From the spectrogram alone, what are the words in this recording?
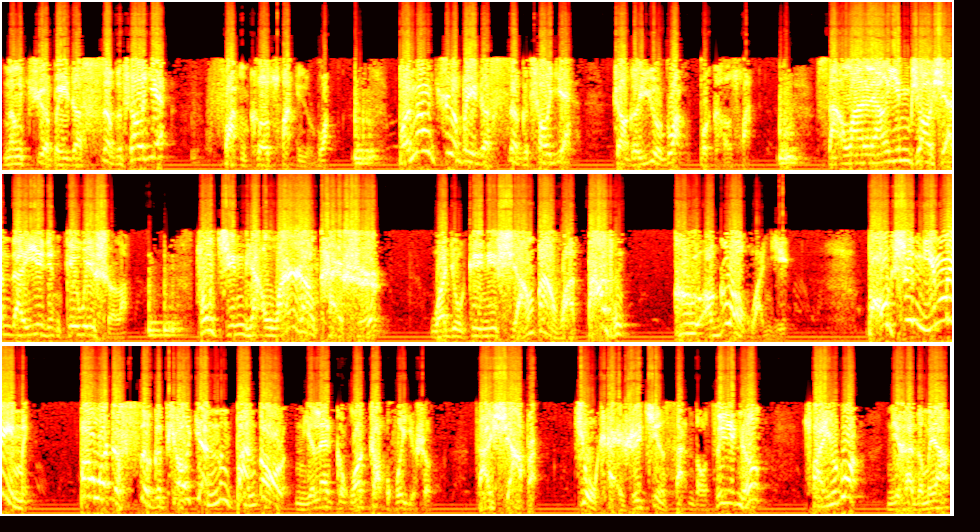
能具备这四个条件，方可穿玉状；不能具备这四个条件，这个玉状不可穿。三万两银票现在已经给为师了，从今天晚上开始，我就给你想办法打通各个关节，保持你妹妹。把我这四个条件能办到了，你来跟我招呼一声，咱下边就开始进三道紫禁城穿玉状，你看怎么样？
